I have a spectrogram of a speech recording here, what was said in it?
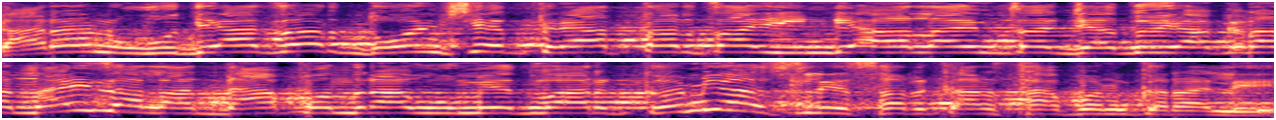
कारण उद्या जर दोनशे त्र्याहत्तरचा इंडिया अलायन्सचा जादू आकडा नाही झाला दहा पंधरा उमेदवार कमी असले सरकार स्थापन कराले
